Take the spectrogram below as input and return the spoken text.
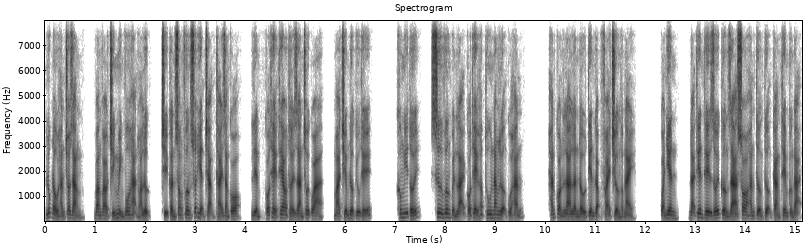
Lúc đầu hắn cho rằng, bằng vào chính mình vô hạn hỏa lực, chỉ cần song phương xuất hiện trạng thái rằng co, liền có thể theo thời gian trôi qua, mà chiếm được ưu thế. Không nghĩ tới, sư vương quyền lại có thể hấp thu năng lượng của hắn. Hắn còn là lần đầu tiên gặp phải trường hợp này. Quả nhiên, đại thiên thế giới cường giả so hắn tưởng tượng càng thêm cường đại.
